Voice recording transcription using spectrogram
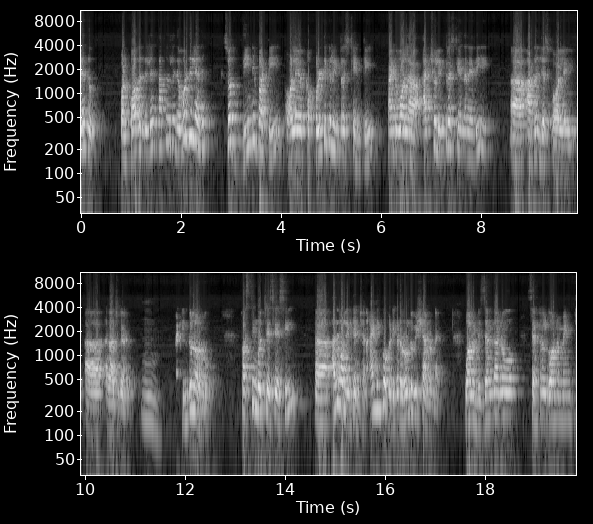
లేదు వాళ్ళ ఫాదర్ది లేదు తాతది లేదు ఎవరిది లేదు. సో దీన్ని బట్టి వాళ్ళ యొక్క పొలిటికల్ ఇంట్రెస్ట్ ఏంటి? అండ్ వాళ్ళ యాక్చువల్ ఇంట్రెస్ట్ ఏందనేది అర్థం చేసుకోవాలి రాజు గారు ఇందులోను ఫస్ట్ థింగ్ వచ్చేసేసి అది వాళ్ళ ఇంటెన్షన్ అండ్ ఇంకొకటి ఇక్కడ రెండు విషయాలు ఉన్నాయి వాళ్ళు నిజంగాను సెంట్రల్ గవర్నమెంట్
